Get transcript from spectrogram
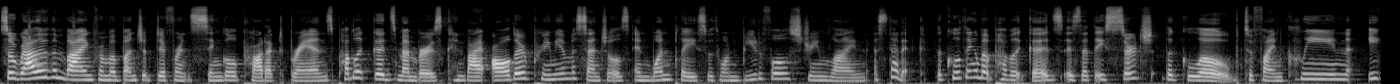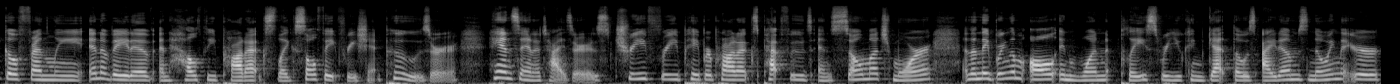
So rather than buying from a bunch of different single product brands, Public Goods members can buy all their premium essentials in one place with one beautiful, streamlined aesthetic. The cool thing about Public Goods is that they search the globe to find clean, eco friendly, innovative, and healthy products like sulfate free shampoos or hand sanitizers, tree free paper products, pet foods, and so much more. And then they bring them all in one place where you can get those items, knowing that you're,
